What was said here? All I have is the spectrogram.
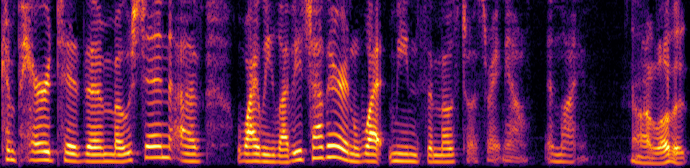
compared to the emotion of why we love each other and what means the most to us right now in life. Oh, I love it.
